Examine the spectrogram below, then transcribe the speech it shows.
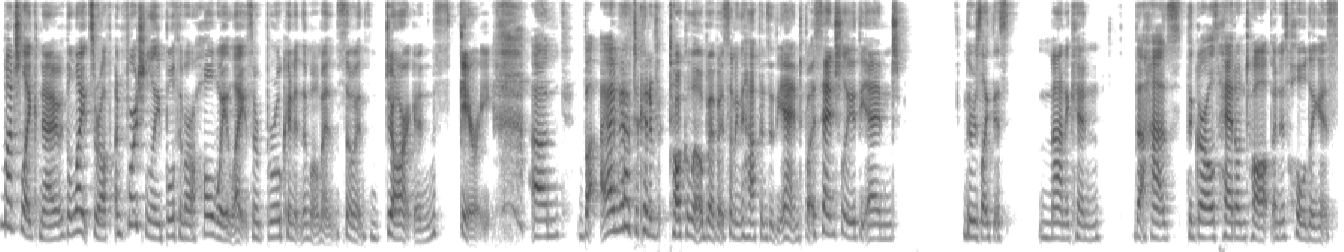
Much like now, the lights are off. Unfortunately, both of our hallway lights are broken at the moment, so it's dark and scary. Um, but I'm gonna have to kind of talk a little bit about something that happens at the end. But essentially, at the end, there's like this mannequin that has the girl's head on top and is holding its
